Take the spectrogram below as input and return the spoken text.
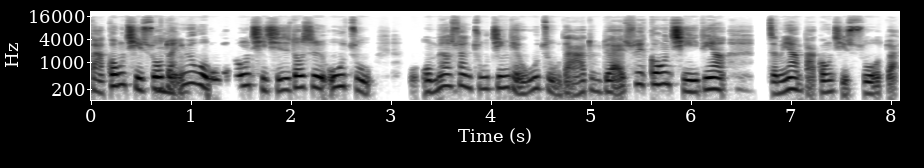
把工期缩短。因为我们的工期其实都是屋主，我们要算租金给屋主的啊，对不对？所以工期一定要怎么样把工期缩短。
